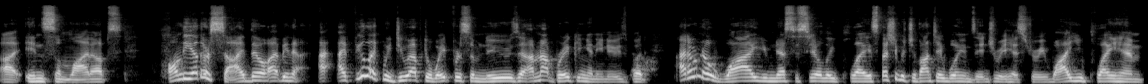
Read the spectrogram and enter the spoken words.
uh, in some lineups. On the other side, though, I mean, I, I, feel like we do have to wait for some news. I'm not breaking any news, but I don't know why you necessarily play, especially with Javonte Williams' injury history, why you play him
